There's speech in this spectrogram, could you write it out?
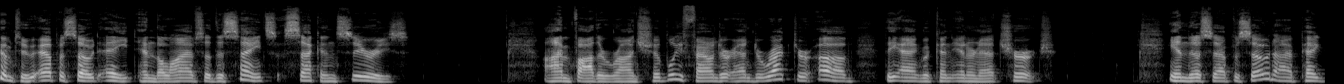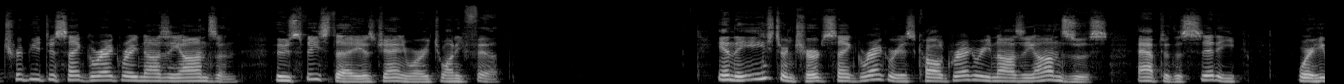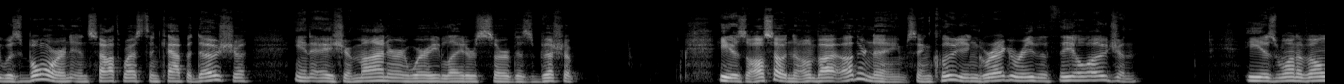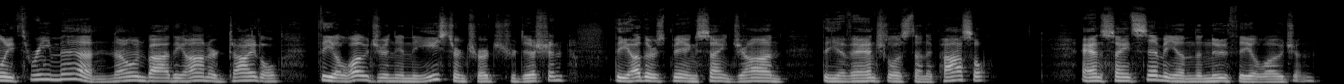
Welcome to episode 8 in the Lives of the Saints second series. I'm Father Ron Shibley, founder and director of the Anglican Internet Church. In this episode, I pay tribute to St. Gregory Nazianzen, whose feast day is January 25th. In the Eastern Church, St. Gregory is called Gregory Nazianzus after the city where he was born in southwestern Cappadocia in Asia Minor and where he later served as bishop. He is also known by other names, including Gregory the Theologian. He is one of only three men known by the honored title theologian in the Eastern Church tradition, the others being St. John the Evangelist and Apostle, and St. Simeon the New Theologian.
